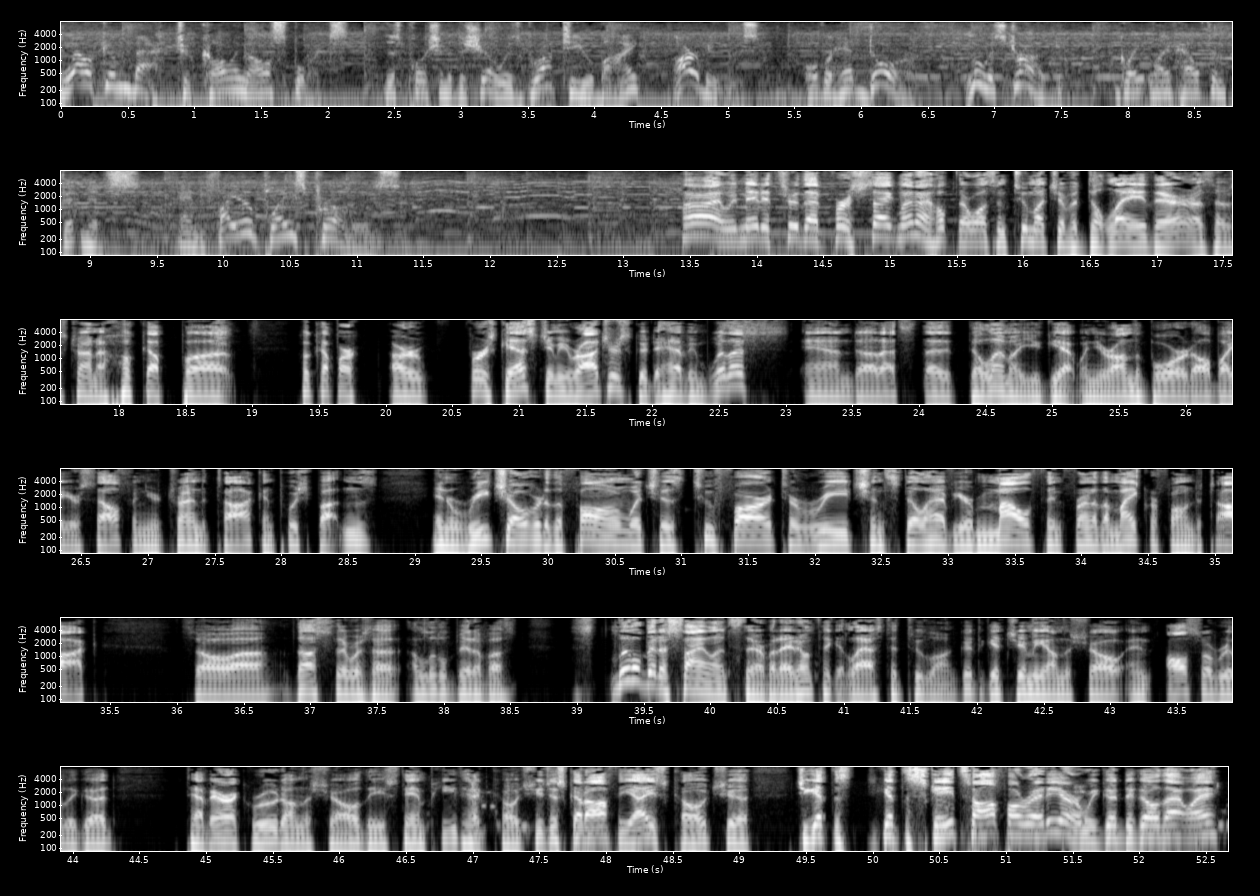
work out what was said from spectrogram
Welcome back to Calling All Sports. This portion of the show is brought to you by Arby's, Overhead Door, Lewis Drug, Great Life Health and Fitness, and Fireplace Pros. All right, we made it through that first segment. I hope there wasn't too much of a delay there as I was trying to hook up uh, hook up our our first guest, Jimmy Rogers. Good to have him with us. And uh, that's the dilemma you get when you're on the board all by yourself and you're trying to talk and push buttons and reach over to the phone, which is too far to reach and still have your mouth in front of the microphone to talk. So, uh, thus there was a, a little bit of a little bit of silence there, but I don't think it lasted too long. Good to get Jimmy on the show and also really good to have Eric Rud on the show, the Stampede head coach. You just got off the ice, coach. Uh, did you get the, you get the skates off already or are we good to go that way?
